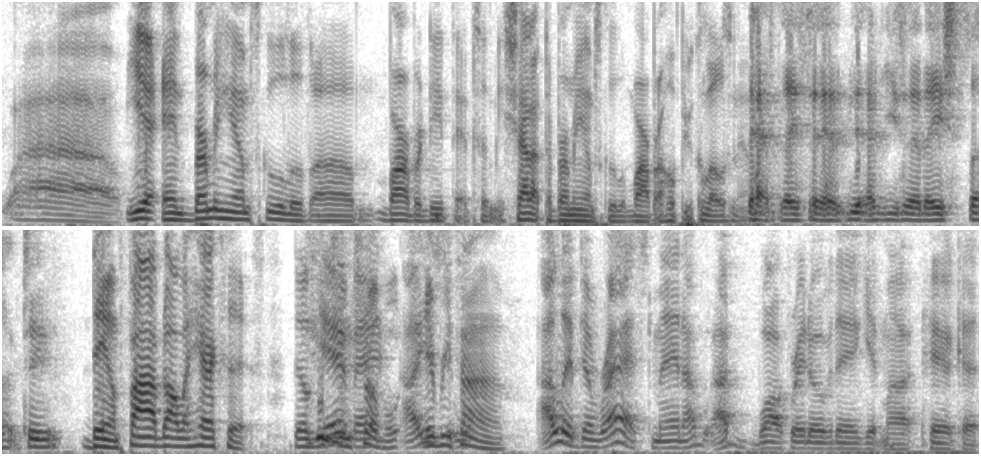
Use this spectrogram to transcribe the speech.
wow. Yeah, and Birmingham School of uh, Barber did that to me. Shout out to Birmingham School of Barber. I hope you're closed now. That, they said, yeah, you said they suck too. Damn five dollar haircuts. They'll get Yeah, you in man. trouble I used every to- time. I lived in Rast, man. I, I'd walk right over there and get my haircut.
